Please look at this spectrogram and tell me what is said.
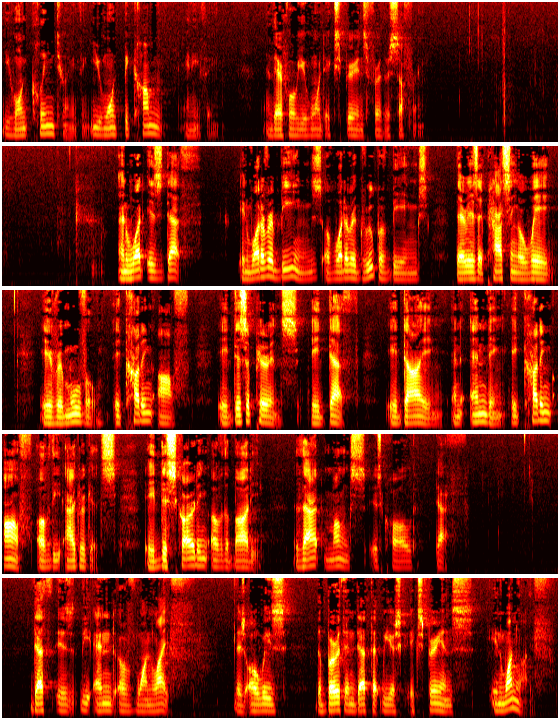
You won't cling to anything. You won't become anything. And therefore you won't experience further suffering. And what is death? In whatever beings, of whatever group of beings, there is a passing away, a removal, a cutting off, a disappearance, a death, a dying, an ending, a cutting off of the aggregates, a discarding of the body. That, monks, is called death. Death is the end of one life. There's always the birth and death that we experience in one life.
